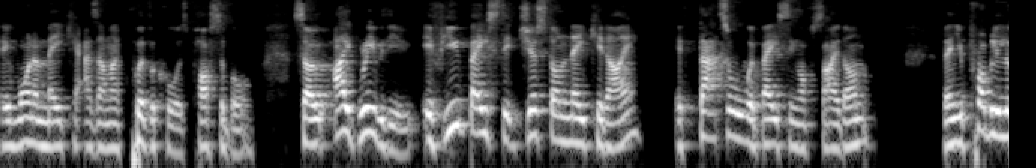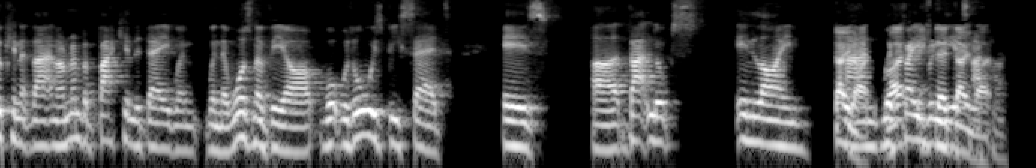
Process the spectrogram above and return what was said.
they want to make it as unequivocal as possible. So I agree with you. If you based it just on naked eye, if that's all we're basing offside on, then you're probably looking at that. And I remember back in the day when when there was no VAR, what would always be said is uh, that looks in line. Daylight, and we're right? favouring the daylight? attacker.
